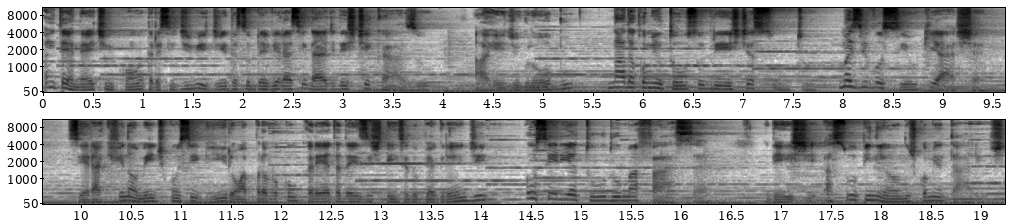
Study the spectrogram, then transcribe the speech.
A internet encontra-se dividida sobre a veracidade deste caso. A Rede Globo nada comentou sobre este assunto. Mas e você, o que acha? Será que finalmente conseguiram a prova concreta da existência do pé grande ou seria tudo uma farsa? Deixe a sua opinião nos comentários.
